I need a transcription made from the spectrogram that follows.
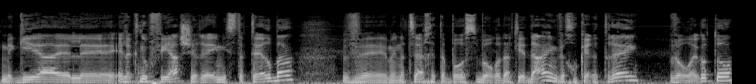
מגיע אל, אה, אל הכנופיה שריי מסתתר בה, ומנצח את הבוס בהורדת ידיים, וחוקר את ריי, והורג אותו.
